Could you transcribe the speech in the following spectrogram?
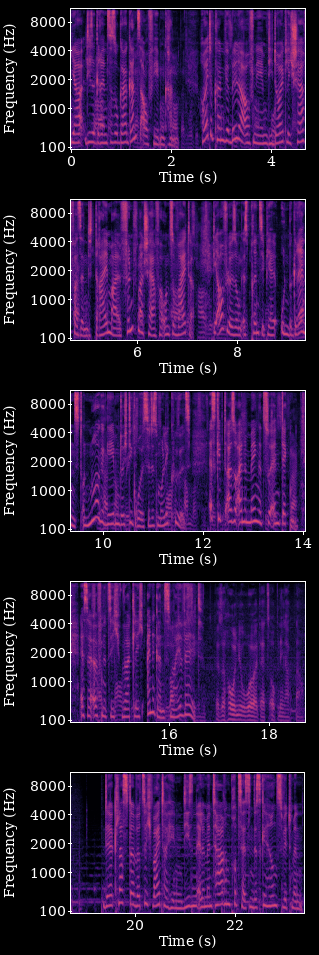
ja diese Grenze sogar ganz aufheben kann. Heute können wir Bilder aufnehmen, die deutlich schärfer sind, dreimal, fünfmal schärfer und so weiter. Die Auflösung ist prinzipiell unbegrenzt und nur gegeben durch die Größe des Moleküls. Es gibt also eine Menge zu entdecken. Es eröffnet sich wörtlich eine ganz neue Welt. Der Cluster wird sich weiterhin diesen elementaren Prozessen des Gehirns widmen,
